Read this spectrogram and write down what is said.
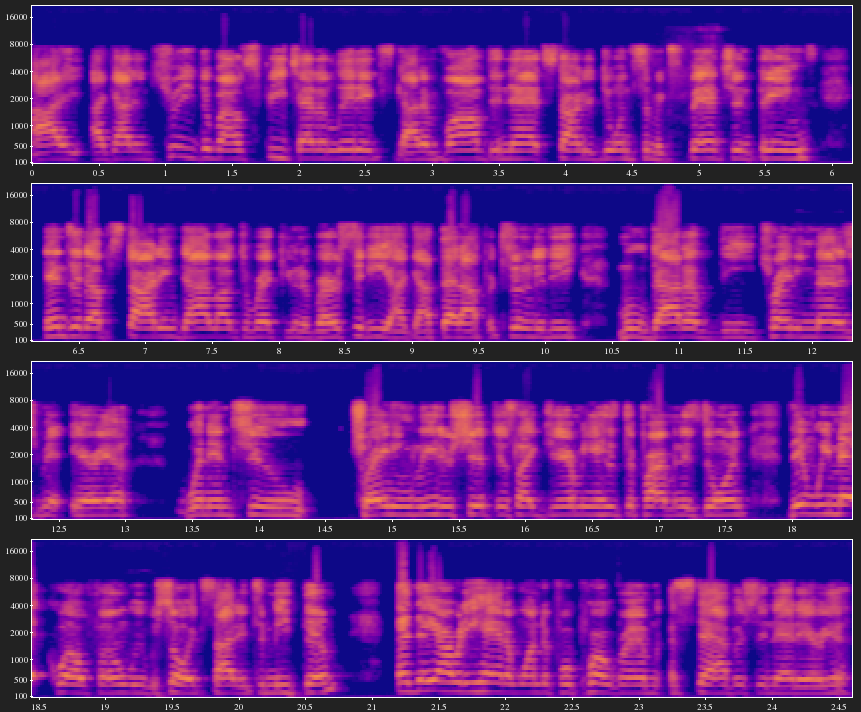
I, I got intrigued about speech analytics, got involved in that, started doing some expansion things, ended up starting Dialogue Direct University. I got that opportunity, moved out of the training management area, went into training leadership, just like Jeremy and his department is doing. Then we met Qualfon. We were so excited to meet them. And they already had a wonderful program established in that area.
